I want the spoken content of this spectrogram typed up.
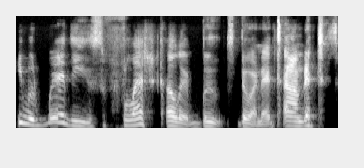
he would wear these flesh colored boots during that time. That just,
